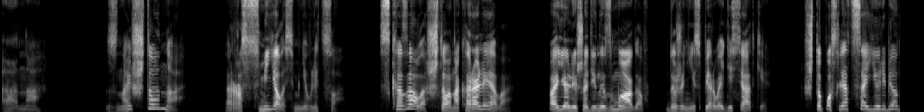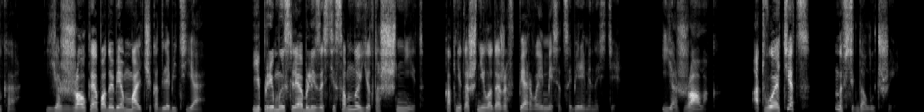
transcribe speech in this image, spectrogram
А она? Знаешь, что она? Рассмеялась мне в лицо. Сказала, что она королева, а я лишь один из магов, даже не из первой десятки, что после отца ее ребенка я жалкое подобие мальчика для битья. И при мысли о близости со мной ее тошнит, как не тошнило даже в первые месяцы беременности. Я жалок, а твой отец навсегда лучший.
